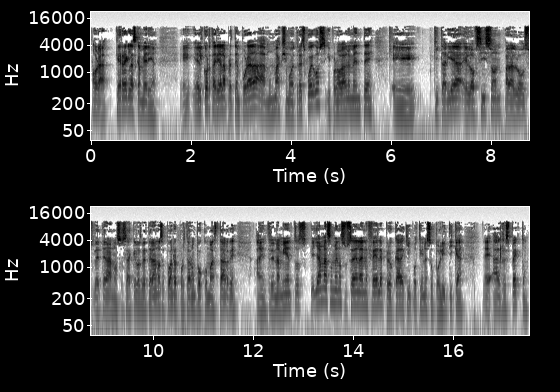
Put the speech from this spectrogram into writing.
Ahora, ¿qué reglas cambiaría? Eh, él cortaría la pretemporada a un máximo de tres juegos y probablemente eh, quitaría el off-season para los veteranos, o sea que los veteranos se puedan reportar un poco más tarde a entrenamientos, que ya más o menos sucede en la NFL, pero cada equipo tiene su política al respecto.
